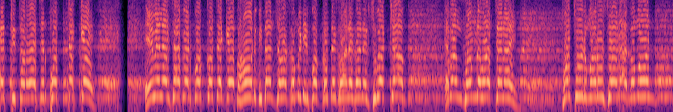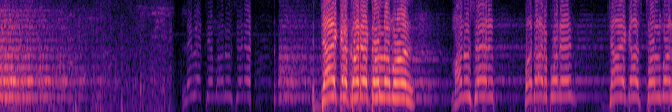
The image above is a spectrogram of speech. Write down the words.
নেতৃত্ব রয়েছেন, প্রত্যেককে এমএলএ সাহেবের পক্ষ থেকে ভাঙড় বিধানসভা কমিটির পক্ষ থেকে অনেক অনেক শুভেচ্ছা এবং ধন্যবাদ জানাই। প্রচুর মানুষের আগমন। জায়গা করে টলমল। মানুষের পদার্পণে জায়গা টলমল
